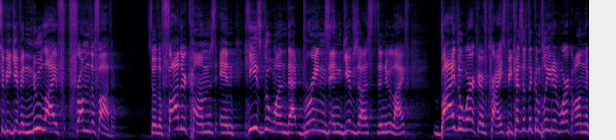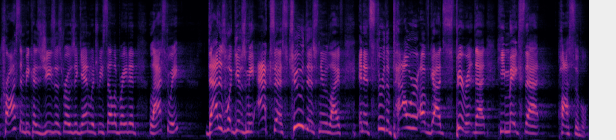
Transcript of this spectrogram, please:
To be given new life from the Father. So the Father comes and He's the one that brings and gives us the new life by the work of Christ, because of the completed work on the cross and because Jesus rose again, which we celebrated last week. That is what gives me access to this new life. And it's through the power of God's Spirit that He makes that possible.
